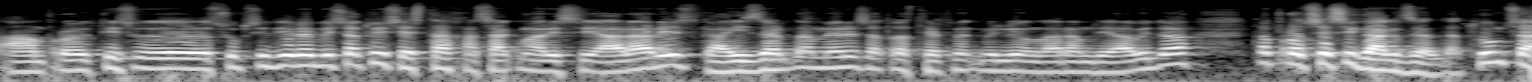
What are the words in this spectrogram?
ამ პროექტის სუბსიდირებისათვის, ეს თან საკმარისი არ არის, გაიზარდა მე სადღაც 11 მილიონ ლარამდე ავიდა და პროცესი გაგრძელდა. თუმცა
